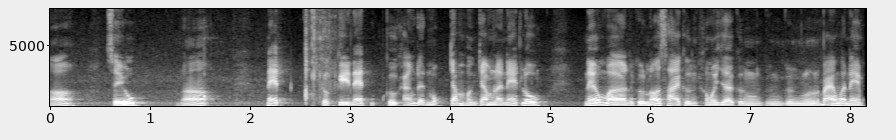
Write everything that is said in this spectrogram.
Đó, xỉu. Đó, nét cực kỳ nét cường khẳng định 100% là nét luôn. Nếu mà cường nói sai cường không bao giờ cường, cường, cường bán với anh em.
